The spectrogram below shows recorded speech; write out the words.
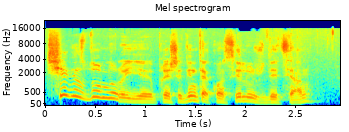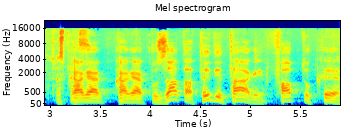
Ce găs domnului președinte a Consiliului Județean, care a, care a acuzat atât de tare faptul că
